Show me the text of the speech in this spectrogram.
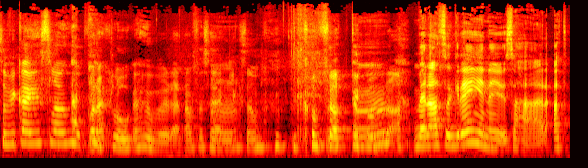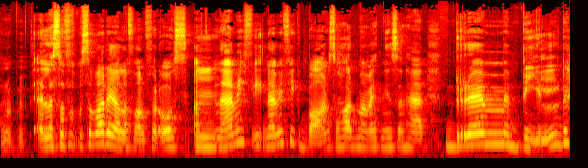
Så vi kan ju slå ihop våra kloka huvuden och försöka liksom komma fram till något bra. Men alltså grejen är ju så här att, eller så, så var det i alla fall för oss, att när, vi fick, när vi fick barn så hade man vet ni en sån här drömbild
